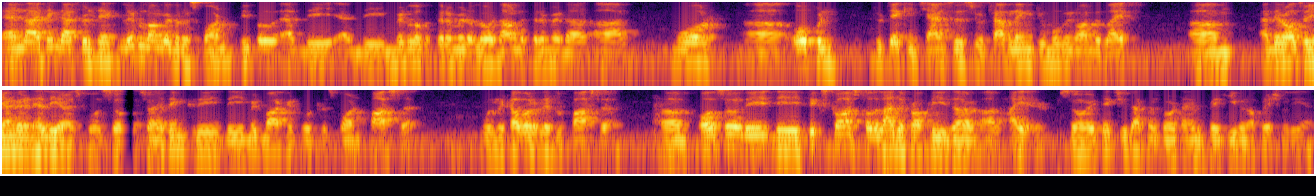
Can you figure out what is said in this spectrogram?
and I think that will take a little longer to respond. People at the at the middle of the pyramid or lower down the pyramid are, are more uh, open to taking chances, to traveling, to moving on with life. Um, and they're also younger and healthier, I suppose. So, so I think the, the mid market would respond faster, will recover a little faster. Um, also, the, the fixed costs for the larger properties are, are higher. So it takes you that much more time to break even operationally and,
